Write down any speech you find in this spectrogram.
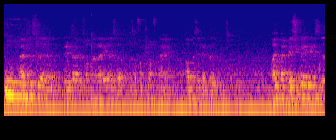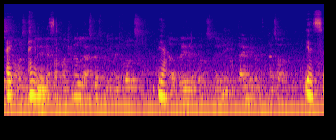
So yeah. as is the data fMRI as a, as a function of time. How does it enter the picture my, my basic idea is just I, a common sense idea. Some functional aspects between networks, yeah. uh, brain networks, maybe time limit, that's all. Yes.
